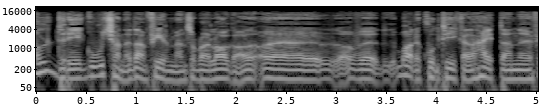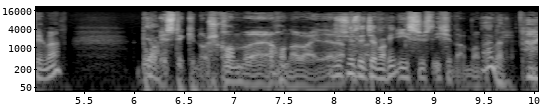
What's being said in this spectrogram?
aldri godkjenne den filmen som ble laga av Var det Kon-Tiki den het, den filmen? Dårlig ja. stykke norsk håndarbeid. Du syns ikke den var fin? Jeg syns ikke den var Nei vel. Nei,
